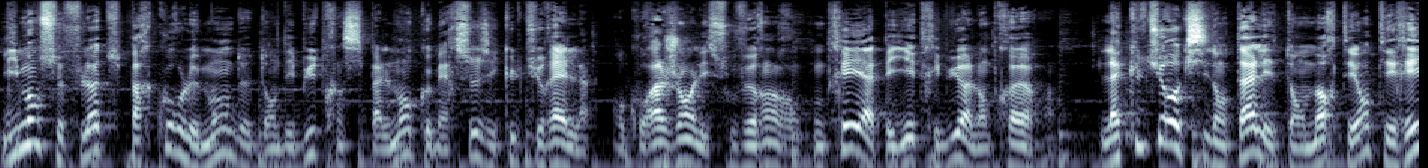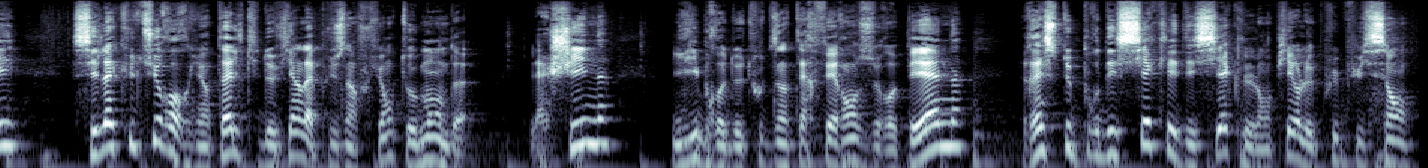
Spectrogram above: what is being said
l'immense flotte parcourt le monde dans des buts principalement commerciaux et culturels, encourageant les souverains rencontrés à payer tribut à l'empereur. La culture occidentale étant morte et enterrée, c'est la culture orientale qui devient la plus influente au monde. La Chine, libre de toutes interférences européennes, reste pour des siècles et des siècles l'empire le plus puissant,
